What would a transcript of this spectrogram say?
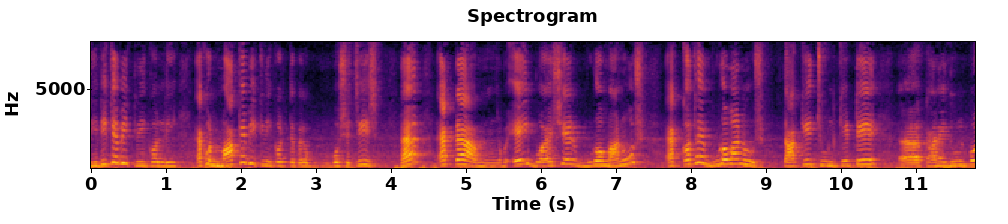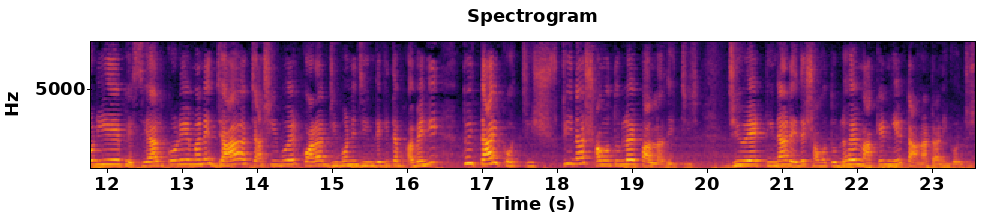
দিদিকে বিক্রি করলি, এখন মাকে বিক্রি করতে বসেছিস? হ্যাঁ? একটা এই বয়সের বুড়ো মানুষ, এক কথায় বুড়ো মানুষ, তাকে চুল কেটে কানে দুল পরিয়ে ফেসিয়াল করে মানে যা চাষি বইয়ের করার জীবনে জিন্দগিতে ভাবেনি, তুই তাই করছিস। টিনার সমতুল্য হয়ে পাল্লা দিচ্ছিস। জিওয়ের টিনার এদের সমতুল্য হয়ে মাকে নিয়ে টানাটানি করছিস।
